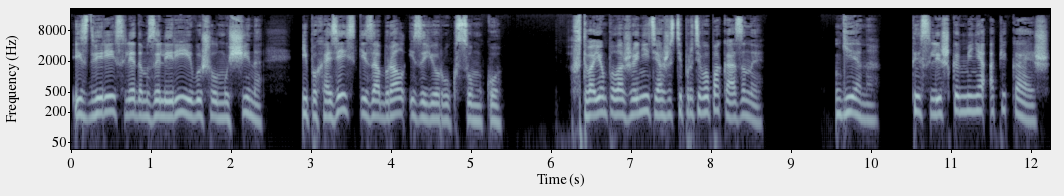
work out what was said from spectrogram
Из дверей следом за Лирией вышел мужчина и по-хозяйски забрал из ее рук сумку. «В твоем положении тяжести противопоказаны». «Гена, ты слишком меня опекаешь.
